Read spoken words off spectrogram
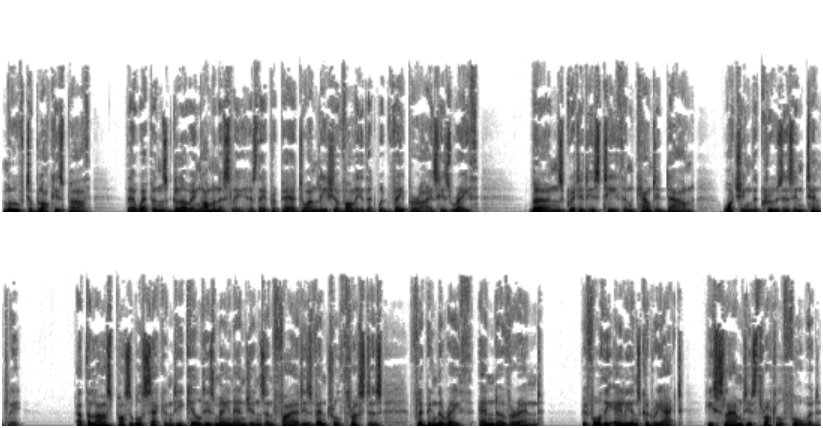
moved to block his path, their weapons glowing ominously as they prepared to unleash a volley that would vaporize his wraith. Burns gritted his teeth and counted down, watching the cruisers intently. At the last possible second, he killed his main engines and fired his ventral thrusters, flipping the Wraith end over end. Before the aliens could react, he slammed his throttle forward,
